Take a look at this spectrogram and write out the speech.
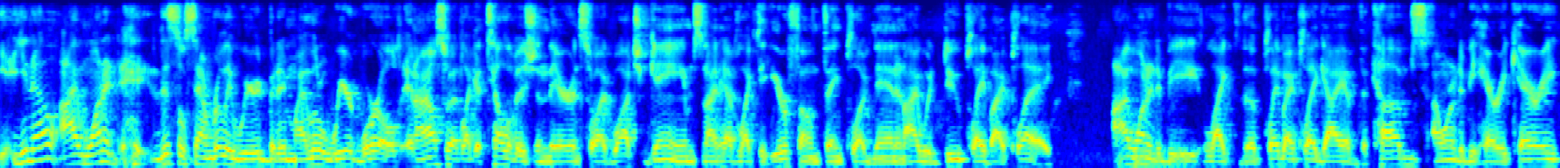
You know, I wanted this will sound really weird, but in my little weird world, and I also had like a television there, and so I'd watch games and I'd have like the earphone thing plugged in and I would do play by play. I hmm. wanted to be like the play-by-play guy of the Cubs. I wanted to be Harry Caray.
